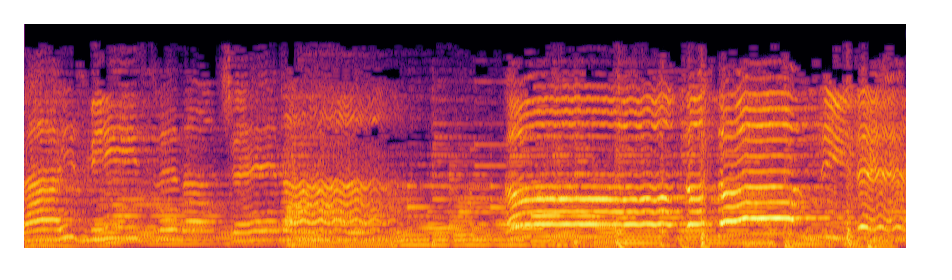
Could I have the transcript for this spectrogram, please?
на измислена жена. О, до този ден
